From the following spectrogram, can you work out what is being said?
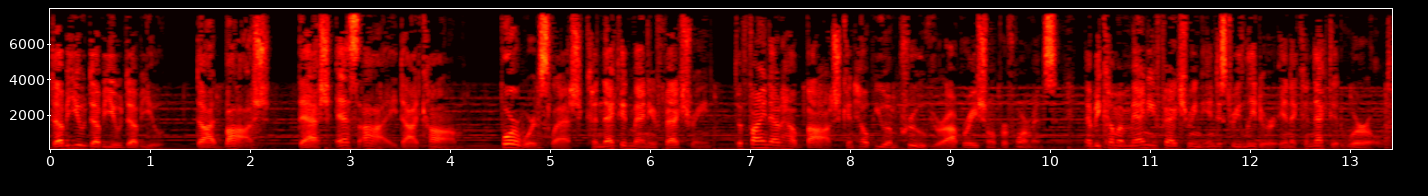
www.bosch-si.com forward slash connected manufacturing to find out how Bosch can help you improve your operational performance and become a manufacturing industry leader in a connected world.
